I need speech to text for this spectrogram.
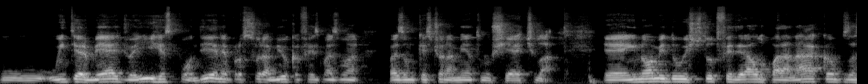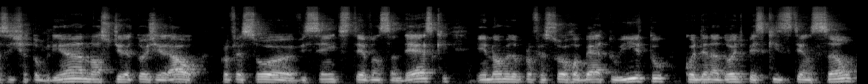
o, o intermédio aí e responder, né? A professora Milka fez mais uma faz um questionamento no chat lá. É, em nome do Instituto Federal do Paraná, Campus Assis Chateaubriand, nosso diretor-geral professor Vicente Estevan Sandeski, em nome do professor Roberto Ito, coordenador de pesquisa e extensão,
